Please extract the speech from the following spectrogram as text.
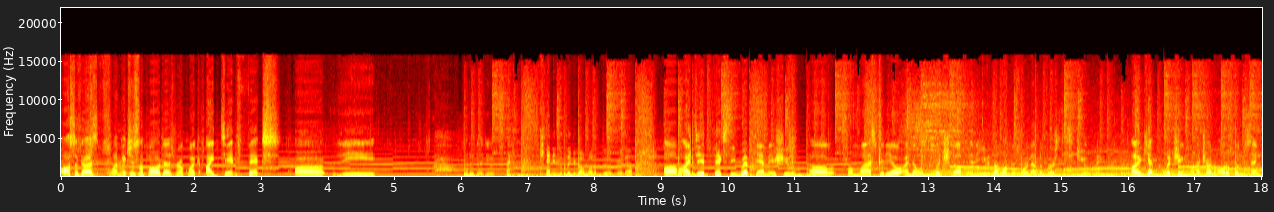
also, guys, let me just apologize real quick. I did fix uh, the... What did I do? Can't even think about what I'm doing right now. Um, I did fix the webcam issue uh, from last video. I know it glitched up, and even the one before that, the first TCG opening. It kept glitching when I tried autofocusing.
